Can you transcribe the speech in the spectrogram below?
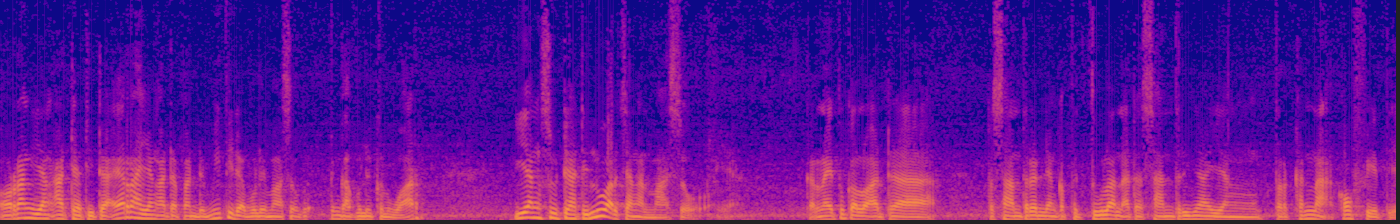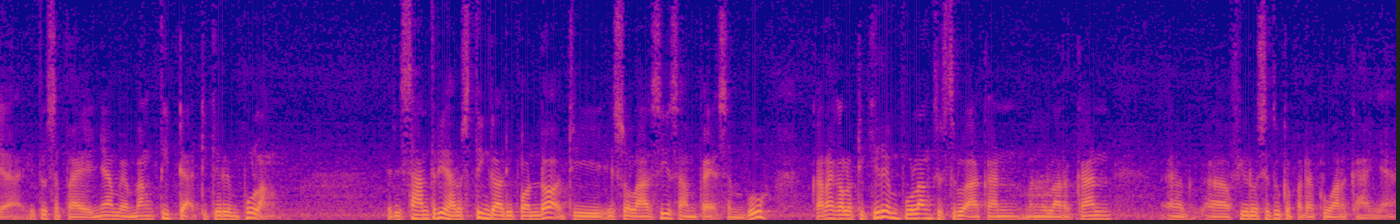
Orang yang ada di daerah yang ada pandemi tidak boleh masuk nggak boleh keluar yang sudah di luar jangan masuk ya karena itu kalau ada pesantren yang kebetulan ada santrinya yang terkena COVID ya, itu sebaiknya memang tidak dikirim pulang. Jadi santri harus tinggal di pondok, diisolasi sampai sembuh, karena kalau dikirim pulang justru akan menularkan uh, uh, virus itu kepada keluarganya.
